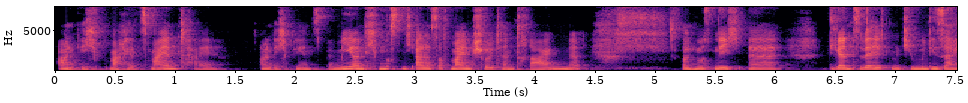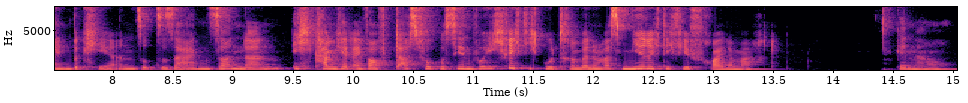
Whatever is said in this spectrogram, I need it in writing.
Und ich mache jetzt meinen Teil. Und ich bin jetzt bei mir und ich muss nicht alles auf meinen Schultern tragen, ne? Und muss nicht äh, die ganze Welt mit Human Design bekehren, sozusagen, sondern ich kann mich halt einfach auf das fokussieren, wo ich richtig gut drin bin und was mir richtig viel Freude macht. Genau.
